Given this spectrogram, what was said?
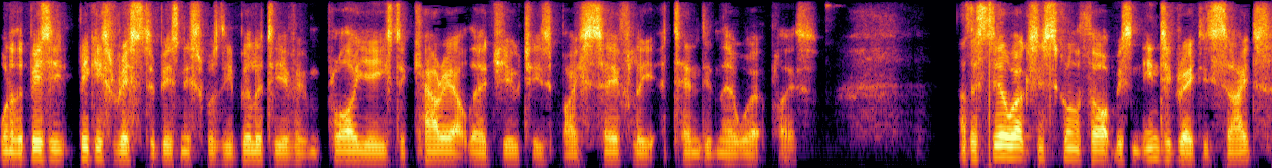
one of the busy, biggest risks to business was the ability of employees to carry out their duties by safely attending their workplace. As the Steelworks in Scunthorpe is an integrated site,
